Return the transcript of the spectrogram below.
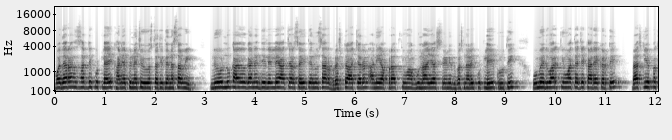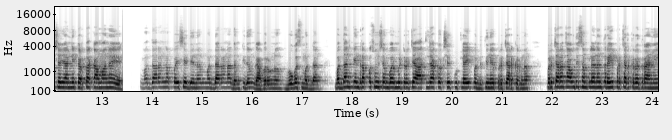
मतदारांसाठी कुठल्याही खाण्यापिण्याची व्यवस्था तिथे नसावी. निवडणूक आयोगाने दिलेल्या आचारसंहितेनुसार भ्रष्ट आचरण आणि अपराध किंवा गुन्हा या श्रेणीत बसणारी कुठलीही कृती उमेदवार किंवा त्याचे कार्यकर्ते राजकीय पक्ष यांनी करता कामा नये. मतदारांना पैसे देणं मतदारांना धमकी देऊन घाबरवणं बोगस मतदान मतदान केंद्रापासून शंभर मीटरच्या आतल्या कक्षेत कुठल्याही पद्धतीने प्रचार करणं प्रचाराचा अवधी संपल्यानंतरही प्रचार करत राहणे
